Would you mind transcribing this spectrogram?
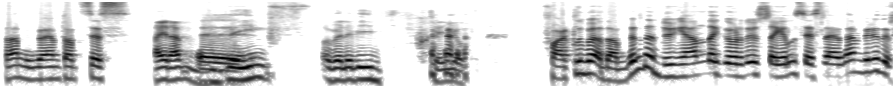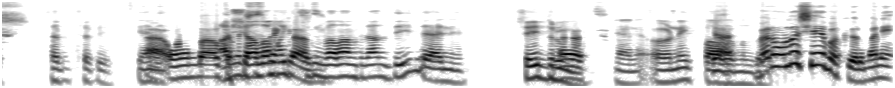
tamam İbrahim Tatlıses Hayır abi Ee, beyin böyle bir şey yok. farklı bir adamdır da dünyanın da gördüğü sayılı seslerden biridir. tabii tabii. Ha, Yani onun da aşağılamak için lazım. falan filan değil de yani şey durumu Evet. yani örnek bağlamında. ben orada şeye bakıyorum hani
